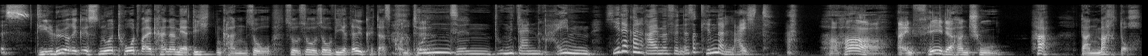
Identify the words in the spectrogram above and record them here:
ist. Die Lyrik ist nur tot, weil keiner mehr dichten kann. So, so, so, so wie Rilke das konnte. Ach, Unsinn, du mit deinen Reimen. Jeder kann Reime finden, das ist kinderleicht. Haha, ein Federhandschuh. Ha, dann mach doch.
